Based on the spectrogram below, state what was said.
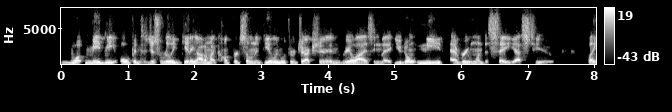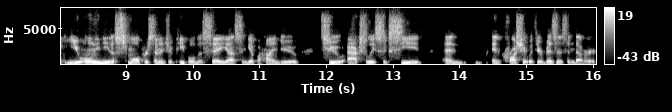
what made me open to just really getting out of my comfort zone and dealing with rejection and realizing that you don't need everyone to say yes to you. Like you only need a small percentage of people to say yes and get behind you to actually succeed and and crush it with your business endeavor.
